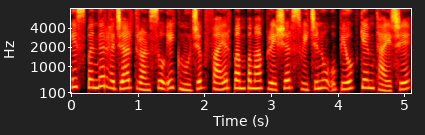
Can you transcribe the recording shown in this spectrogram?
એસ પંદર હજાર ત્રણસો એક મુજબ ફાયર પંપમાં પ્રેશર સ્વિચનો ઉપયોગ કેમ થાય છે?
